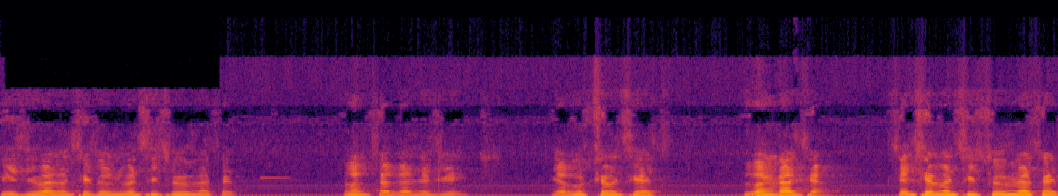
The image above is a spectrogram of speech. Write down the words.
केजरीवालांचे दोन मंत्री तुरुंगात आहेत ममता बॅनर्जी या मुख्यमंत्री आहेत. बंगालच्या त्यांचे मंत्री तुरुंगात आहेत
